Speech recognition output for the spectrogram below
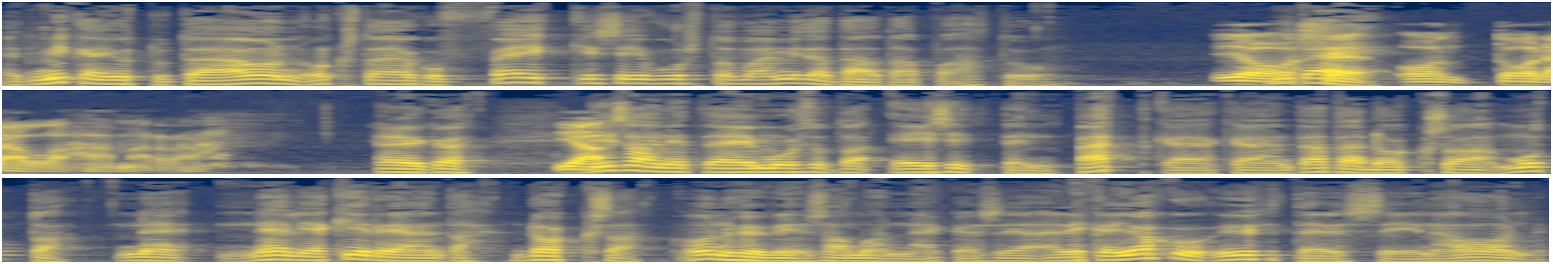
Että mikä juttu tää on, onko tää joku feikkisivusto vai mitä täällä tapahtuu? Joo, Mut se ei. on todella hämärää. Eikö? Ja... Designit ei muistuta ei sitten pätkääkään tätä doksaa, mutta ne neljä kirjainta doksa on hyvin samannäköisiä, eli joku yhteys siinä on.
